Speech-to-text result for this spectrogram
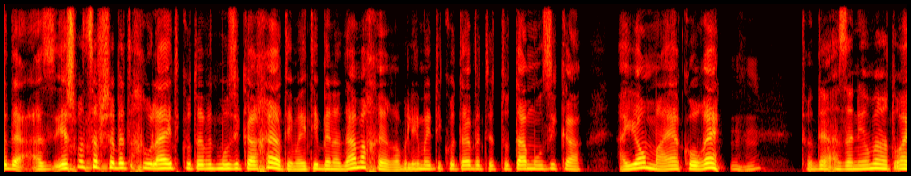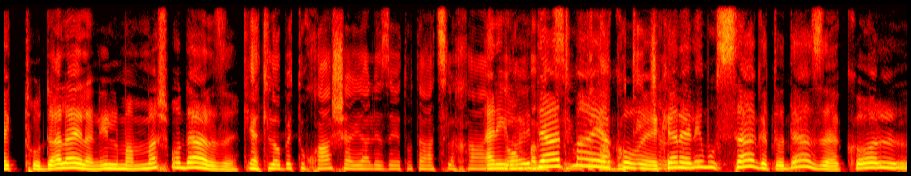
יודע, אז יש מצב שבטח אולי הייתי כותבת מוזיקה אחרת, אם הייתי בן אדם אחר, אבל אם הייתי כותבת את אותה מוזיקה היום, מה היה קורה? מהמם. אתה יודע, אז אני אומרת, וואי, תודה לאל, אני ממש מודה על זה. כי את לא בטוחה שהיה לזה את אותה הצלחה אני היום לא יודעת במציאות מה היה התרבותית קורה, שלנו? כן, אין לי מושג, אתה יודע, זה הכל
